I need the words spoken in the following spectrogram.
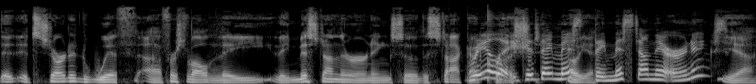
it, it started with uh, first of all they they missed on their earnings, so the stock Really? crushed. Did they miss? Oh, yeah. They missed on their earnings. yeah,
